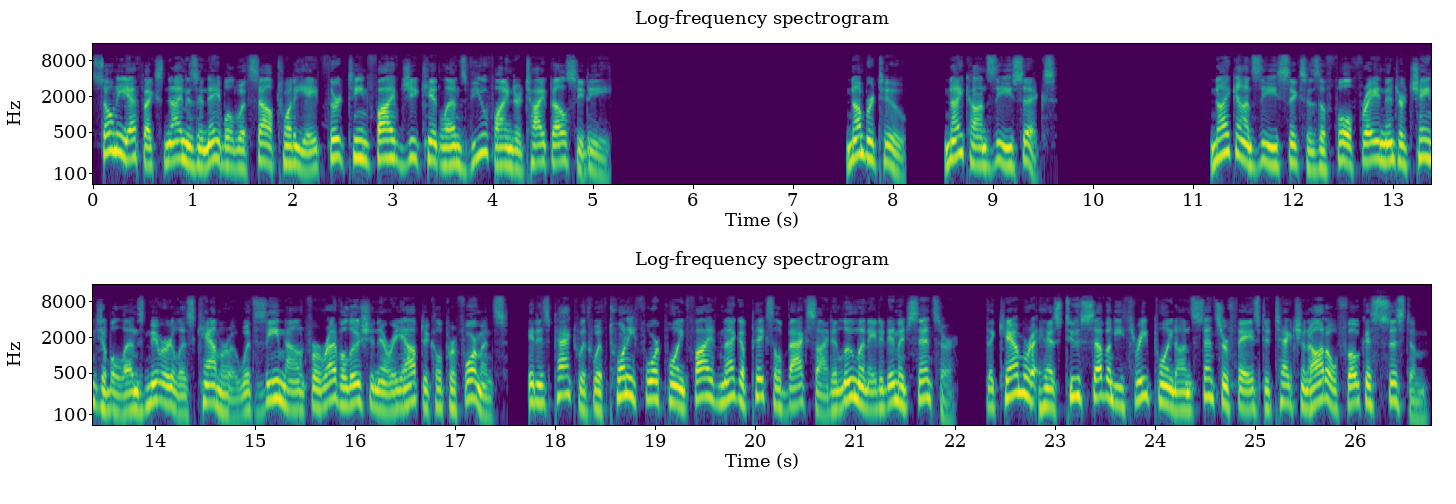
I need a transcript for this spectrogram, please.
Sony FX9 is enabled with SAL 2813 5G kit lens viewfinder type LCD. Number 2. Nikon Z6. Nikon Z6 is a full-frame interchangeable lens mirrorless camera with Z-mount for revolutionary optical performance. It is packed with with 24.5 megapixel backside illuminated image sensor. The camera has 273-point on sensor phase detection autofocus system.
